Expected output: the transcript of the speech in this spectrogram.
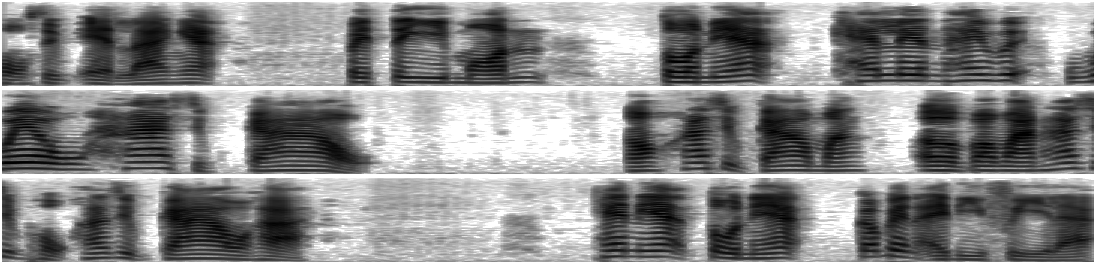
หกสิบเอ็ดแล้วเงี้ย ไปตีมอนตัวเนี้ยแค่เล่นให้เวลห้าสิบเก้าเนาะห้าสิบเก้ามั้ง เออ ประมาณห้าสิบหกห้าสิบเก้าค่ะ แค่เนี้ยตัวเนี้ยก็เป็น ID ฟรีแล้ว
